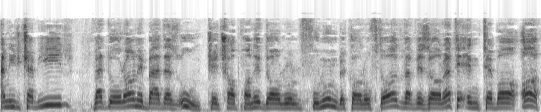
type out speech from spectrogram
امیر کبیر و دوران بعد از او که چاپخانه دارالفنون به کار افتاد و وزارت انتباعات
